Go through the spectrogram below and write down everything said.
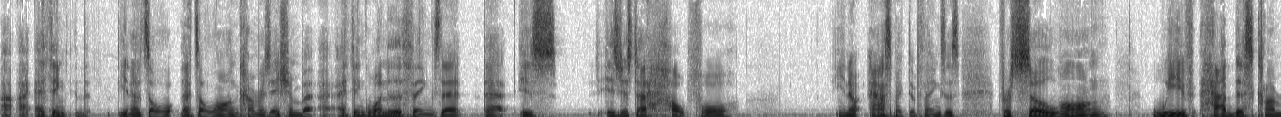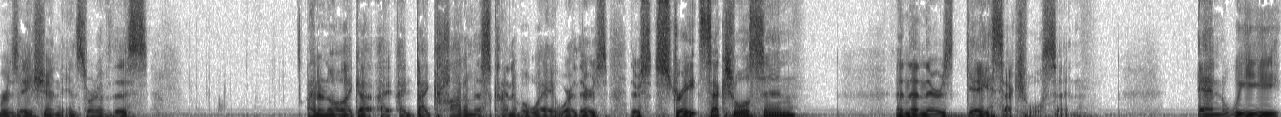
I, I think th- you know it's a that's a long conversation but I, I think one of the things that that is is just a helpful you know aspect of things is for so long we've had this conversation in sort of this I don't know, like a, a, a dichotomous kind of a way where there's there's straight sexual sin and then there's gay sexual sin. And we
